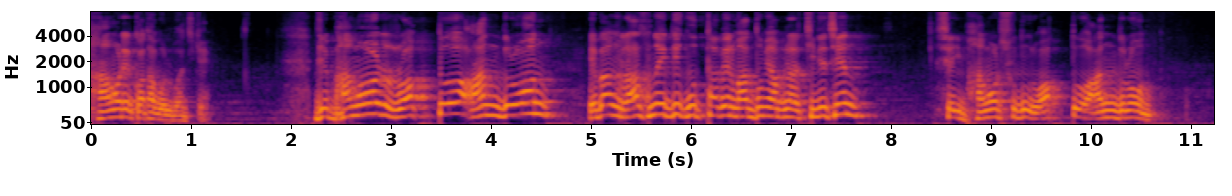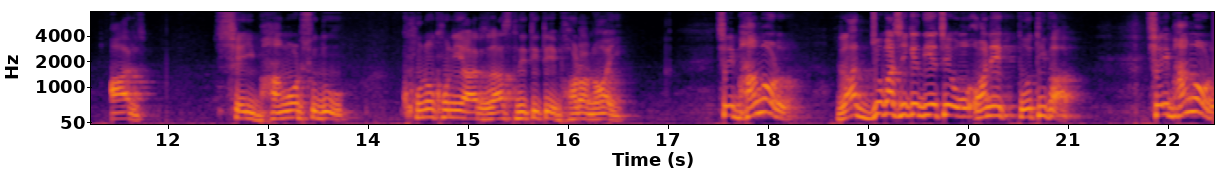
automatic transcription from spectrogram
ভাঙড়ের কথা বলব আজকে। যে ভাঙড় রক্ত আন্দোলন এবং রাজনৈতিক উত্থাপের মাধ্যমে আপনারা চিনেছেন, সেই ভাঙড় শুধু রক্ত আন্দোলন আর সেই ভাঙড় শুধু খুনোখুনি আর রাজনীতিতে ভরা নয়। সেই ভাঙড় রাজ্যবাসীকে দিয়েছে অনেক প্রতিভা। সেই ভাঙড়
